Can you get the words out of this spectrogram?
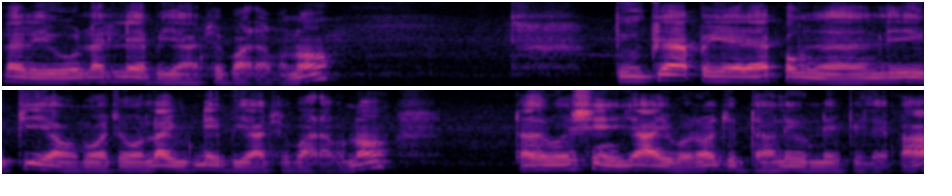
လက်လေးကိုလက်လှည့်ပေးရဖြစ်ပါတယ်ပေါ့နော်သူပြပေးရတဲ့ပုံစံလေးပြည့်အောင်ပေါ့ကျွန်တော်လိုက်နှိပ်ပေးရဖြစ်ပါတယ်ပေါ့နော်ဒါဆိုလို့ရှိရင်ရပြီပေါ့နော်ကျွန်တော်ဒါလေးကိုနှိပ်ပေးလိုက်ပါ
